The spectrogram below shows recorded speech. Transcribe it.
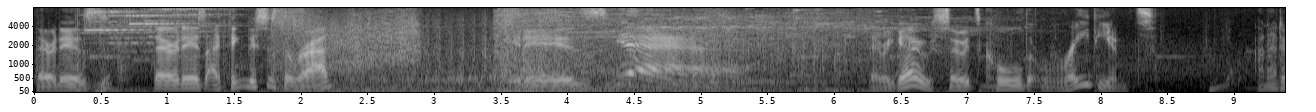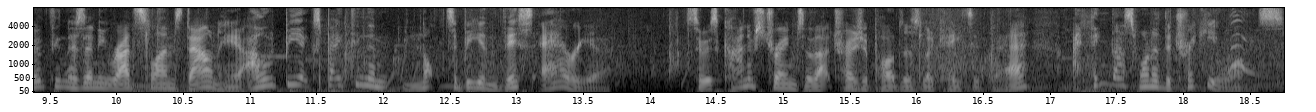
There it is. There it is. I think this is the rad. It is. Yeah! There we go. So it's called Radiant. And I don't think there's any rad slimes down here. I would be expecting them not to be in this area. So it's kind of strange that that treasure pod is located there. I think that's one of the tricky ones.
